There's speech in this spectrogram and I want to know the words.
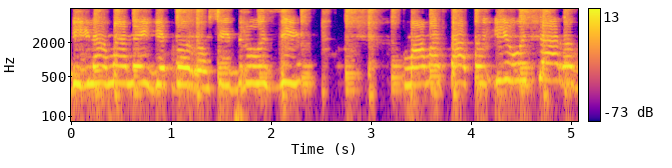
Біля мене є хороші друзі, мама, тато і уся родина.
